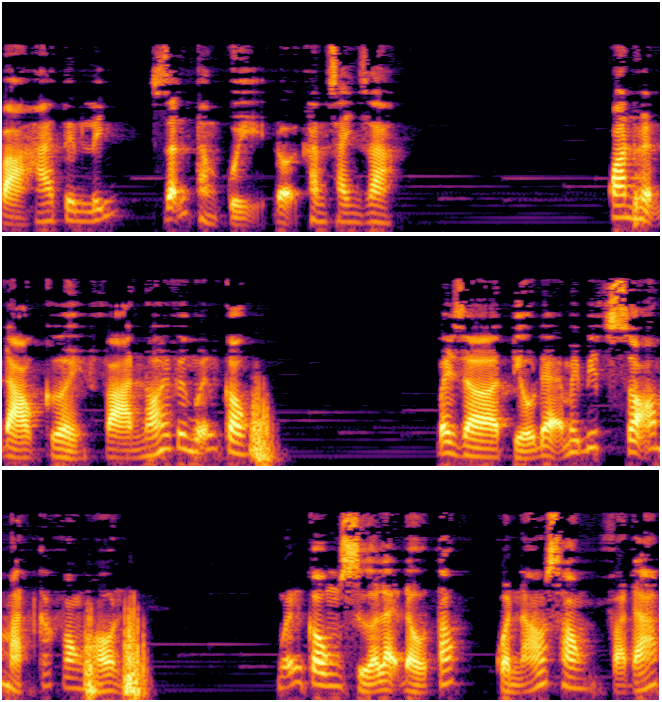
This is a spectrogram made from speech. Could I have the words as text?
và hai tên lính dẫn thằng quỷ đội khăn xanh ra. Quan huyện đào cười và nói với Nguyễn Công. Bây giờ tiểu đệ mới biết rõ mặt các vong hồn. Nguyễn Công sửa lại đầu tóc, quần áo xong và đáp.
